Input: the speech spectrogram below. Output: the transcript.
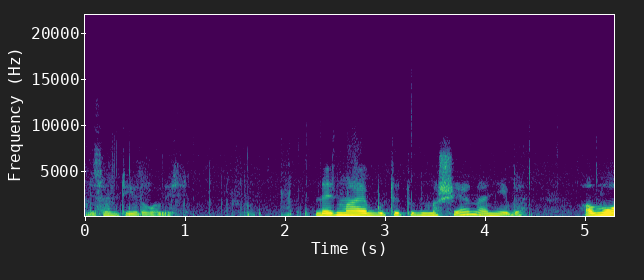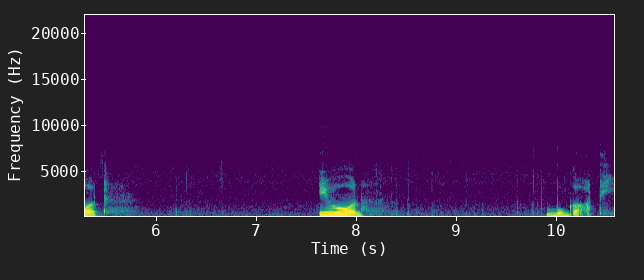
Все, десантувались. Десь має бути тут машина ніби. А вот. І вон. Бугатий.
